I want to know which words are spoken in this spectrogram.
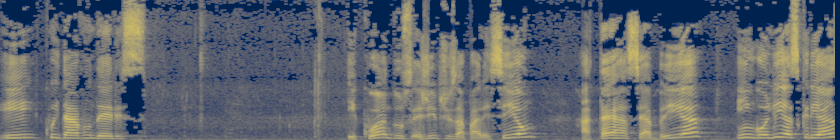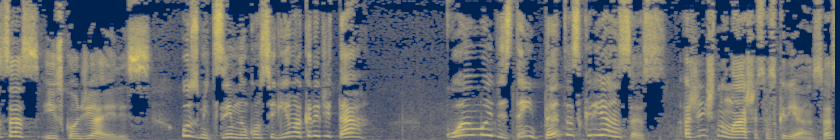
e cuidavam deles. E quando os egípcios apareciam, a terra se abria, engolia as crianças e escondia eles. Os mitzim não conseguiam acreditar. Como eles têm tantas crianças? A gente não acha essas crianças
